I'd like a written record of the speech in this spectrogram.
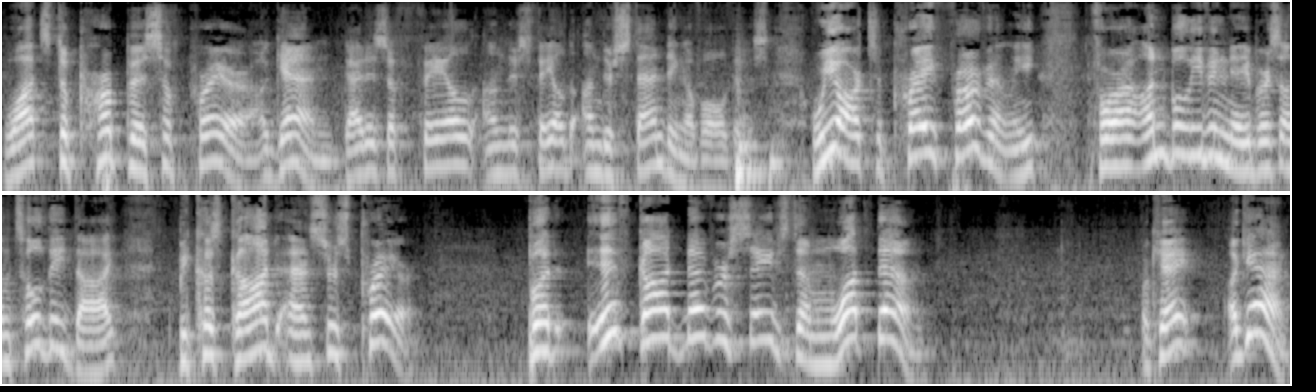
what's the purpose of prayer? Again, that is a failed, under, failed understanding of all this. We are to pray fervently for our unbelieving neighbors until they die because God answers prayer. But if God never saves them, what then? Okay? Again,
